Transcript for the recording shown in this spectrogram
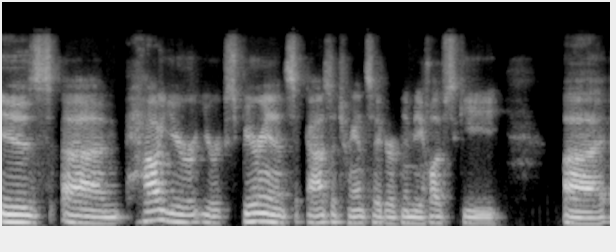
is um, how your, your experience as a translator of Nemirovsky uh,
